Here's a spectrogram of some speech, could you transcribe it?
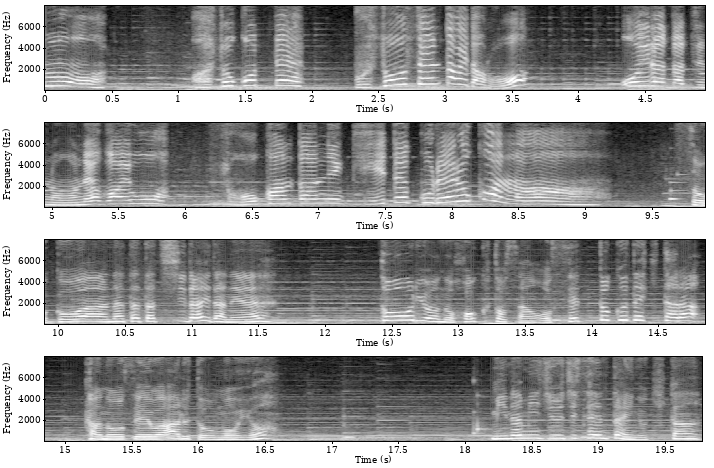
もあそこって武装戦隊だろ？オイラたちのお願いをそう簡単に聞いてくれるかな？そこはあなたたち次第だね。棟梁の北斗さんを説得できたら可能性はあると思うよ。南十字戦隊の機関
